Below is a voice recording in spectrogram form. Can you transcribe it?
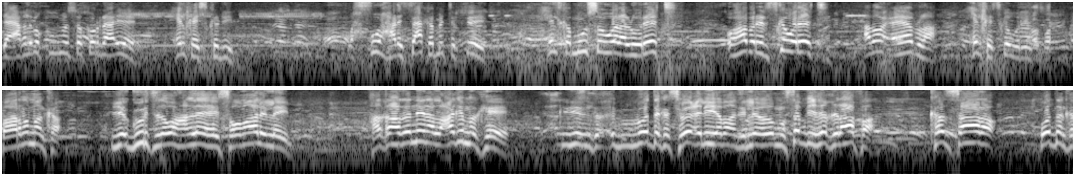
dee caqliba kuguma soo kordhaaye xilka iska dhiib wax kuu hadhay saaka ma jirtee xilka muuse walaal wareeji oo habareer iska wareeji adoo ceebla xilka iska wareeji baarlamanka iyo guurtada waxaan leeyahay somalilan ha qaadanina lacag imakee waddanka soo celiya baan idin leeyahay musabixii khilaafa ka saara waddanka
